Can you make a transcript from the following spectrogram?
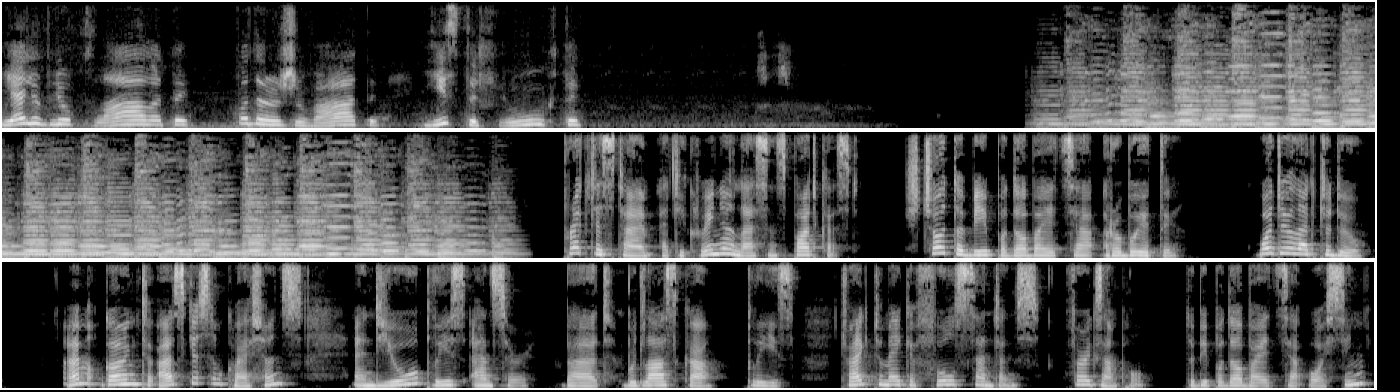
Я люблю плавати, подорожувати, їсти фрукти. Practice time at Ukrainian Lessons podcast. Що тобі подобається робити? What do you like to do? I'm going to ask you some questions and you please answer. But, будь ласка, please, try to make a full sentence. For example, тобі подобається осінь?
